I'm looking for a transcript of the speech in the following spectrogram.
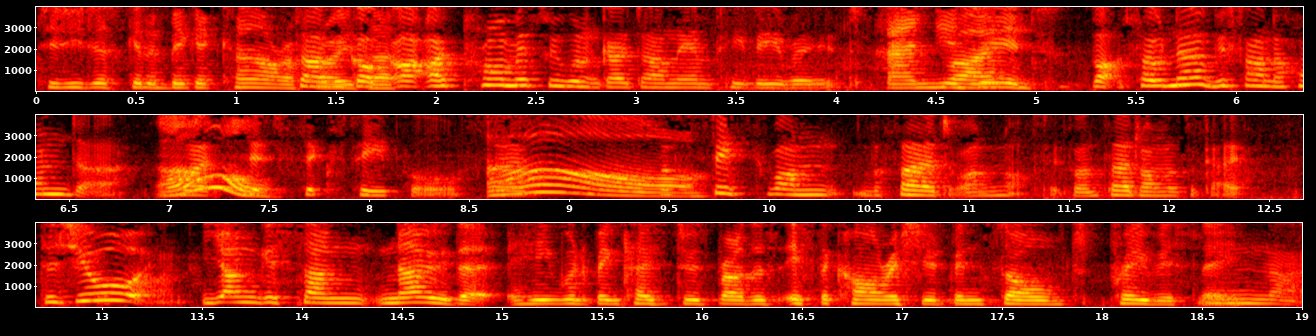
Did you just get a bigger car, So we got, I, I promised we wouldn't go down the MPV route. and you Right. did. But so no, we found a Honda. Oh. six people. So oh, the fifth one, the third one, not fifth one, third one was a go. Does your youngest son know that he would have been closer to his brothers if the car issue had been solved previously? No.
